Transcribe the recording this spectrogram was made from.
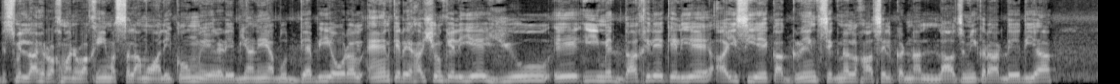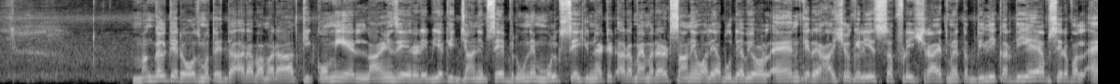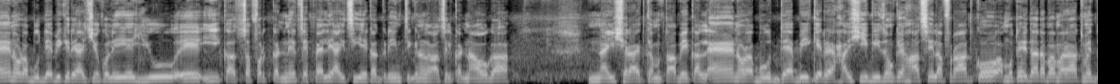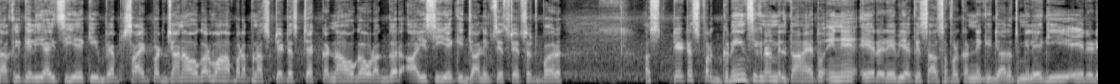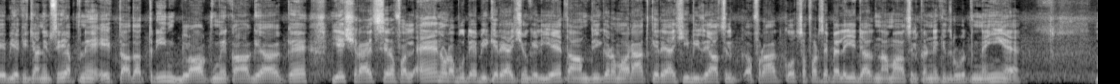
बिसमीम अल्लाम air Arabia ने Abu Dhabi और एन के रिहाइशों के लिए यू यूएई में दाखिले के लिए आई सी ए का ग्रीन सिग्नल हासिल करना लाजमी करार दे दिया। मंगल के रोज़ मुतहद अरब अमारात की कौमी एयरलाइंस एयर अरेबिया की जानब से बैरून मुल्क से यूनाइटेड अरब अमाराट्स आने वाले अबू धाबी और एन के रहायशियों के लिए सफरी शराइ में तब्दीली कर दी है। अब सिर्फ़ एन और अबू धाबी के रहायशियों के लिए यू ए ई का सफ़र करने से पहले आई सी ए का ग्रीन सिग्नल हासिल करना होगा। नई शराइ के मुताबिक अल एन और अबू धाबी के रहायशी वीज़ों के हासिल अफराद को मुतहदा अरब अमारात में दाखिल के लिए आई सी ए की वेबसाइट पर जाना होगा और वहाँ पर अपना स्टेटस चेक करना होगा और अगर आई सी ए की जानब से स्टेटस पर स्टेटस पर ग्रीन सिग्नल मिलता है तो इन्हें एयर अरेबिया के साथ सफ़र करने की इजाज़त मिलेगी। एयर अरेबिया की जानब से अपने एक ताज़ा तरीन ब्लॉग में कहा गया कि ये शराइ सिर्फ़ अल एन और अबू धाबी के रहायशियों के लिए तमाम दीगर अमारात के रहायशी वीज़े हासिल, अफराद को सफ़र से पहले ये इजाज़तनामा हासिल करने की ज़रूरत नहीं है।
